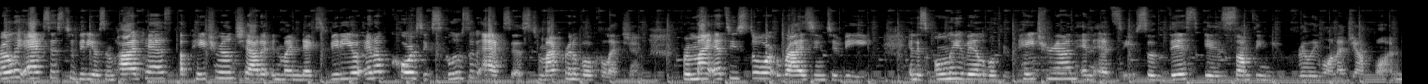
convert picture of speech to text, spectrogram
Early access to videos and podcasts, a Patreon shout out in my next video, and of course exclusive access to my printable collection from my Etsy store, Rising to Be. And it's only available through Patreon and Etsy, so this is something you really want to jump on.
